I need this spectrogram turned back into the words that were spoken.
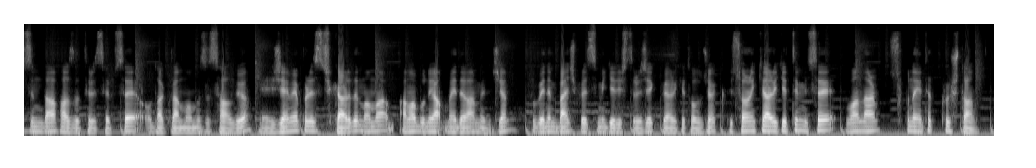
bizim daha fazla triceps'e odaklanmamızı sağlıyor. E, JM press çıkardım ama ama bunu yapmaya devam edeceğim. Bu benim bench press'imi geliştirecek bir hareket olacak. Bir sonraki hareketim ise one arm supinated push down.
